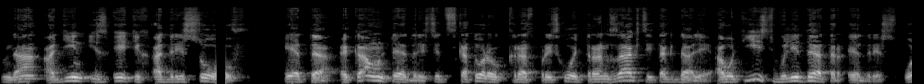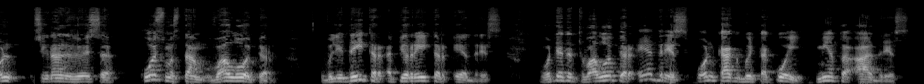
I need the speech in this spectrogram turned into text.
Да, один из этих адресов это аккаунт адрес, с которого как раз происходит транзакции и так далее. А вот есть валидатор адрес, он всегда называется космос, там валопер, валидатор оператор адрес. Вот этот валопер адрес, он как бы такой мета-адрес.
